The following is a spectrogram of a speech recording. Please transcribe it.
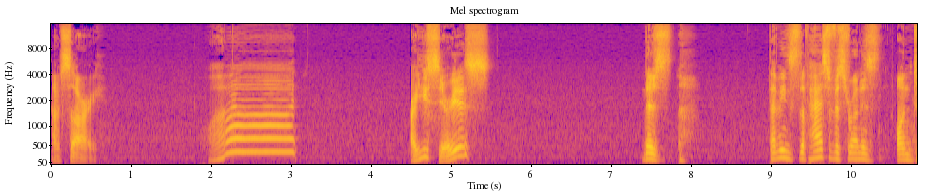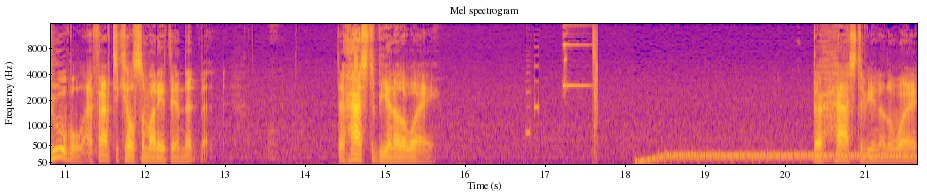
I'm sorry. What? Are you serious? There's... That means the pacifist run is undoable if I have to kill somebody at the end. That, that, there has to be another way. There has to be another way.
